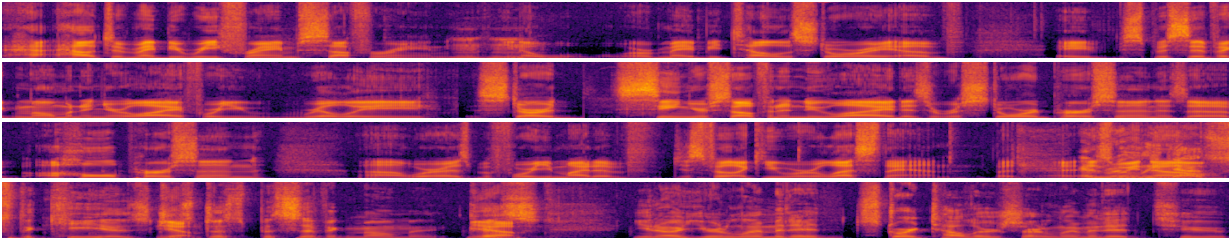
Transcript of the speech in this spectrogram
h- how to maybe reframe suffering, Mhm. you know, or maybe tell the story of a specific moment in your life where you really started seeing yourself in a new light as a restored person, as a, a whole person. Uh, whereas before you might have just felt like you were less than, but uh, and as really we know, that's the key is Yeah. just a specific moment. Yeah. 'Cause, you know, you're limited. Storytellers are limited to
